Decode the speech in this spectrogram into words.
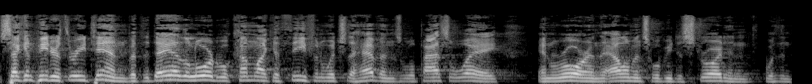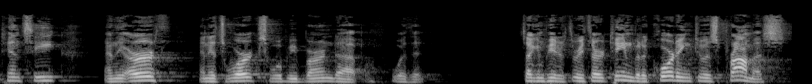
2 Peter 3:10 But the day of the Lord will come like a thief in which the heavens will pass away and roar and the elements will be destroyed in, with intense heat and the earth and its works will be burned up with it. 2 Peter 3:13 But according to his promise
